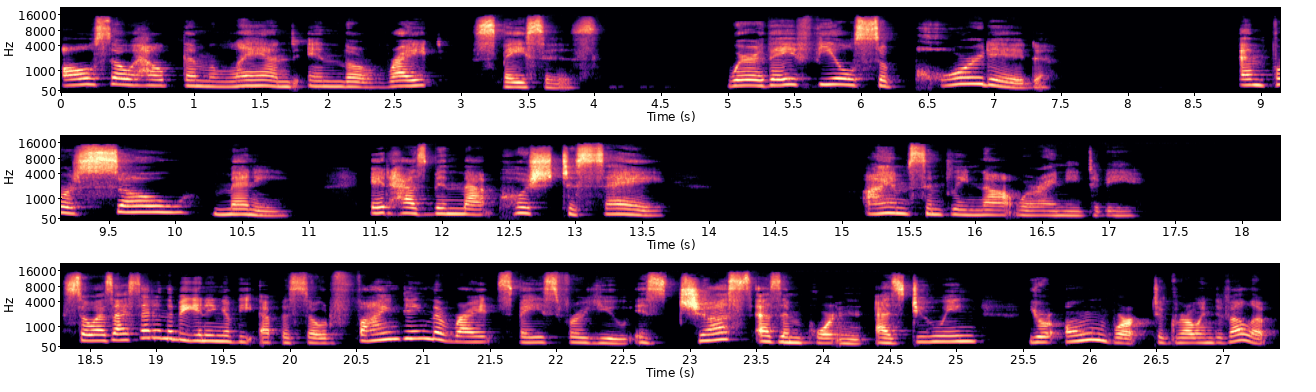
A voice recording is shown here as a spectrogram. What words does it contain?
also helped them land in the right spaces where they feel supported. And for so many, it has been that push to say, I am simply not where I need to be. So, as I said in the beginning of the episode, finding the right space for you is just as important as doing your own work to grow and develop.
